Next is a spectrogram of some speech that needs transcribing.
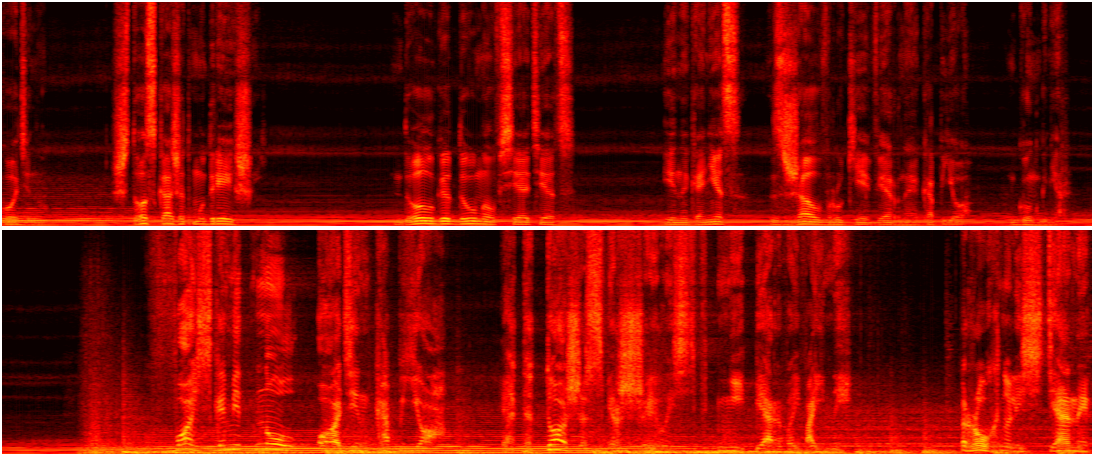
к Одину. Что скажет мудрейший? Долго думал всеотец и, наконец, сжал в руке верное копье Гунгнер. войско метнул Один копье. Это тоже свершилось в дни Первой войны. Рухнули стены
